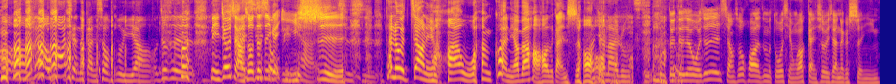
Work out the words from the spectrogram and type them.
哦哦、没有花钱的感受不一样。我 就是，你就想说这是一个仪式，是是是。他如果叫你花五万块，你要不要好好的感受？原来如此。对对对，我就是想说花了这么多钱，我要感受一下那个声音。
